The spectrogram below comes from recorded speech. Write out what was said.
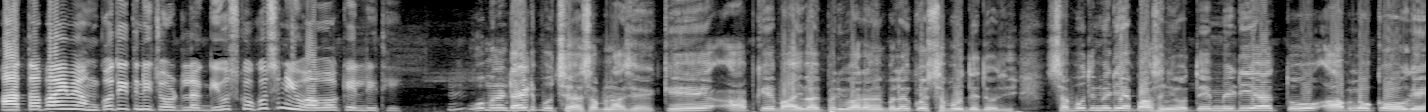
हाथापाई में हमको तो इतनी चोट लग गई उसको कुछ नहीं हुआ वो अकेली थी। वो मैंने डायरेक्ट पूछा है सपना से कि आपके भाई भाई परिवार में बोले कोई सबूत दे दो जी। सबूत मीडिया पास नहीं होते। मीडिया तो आप लोग कहोगे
